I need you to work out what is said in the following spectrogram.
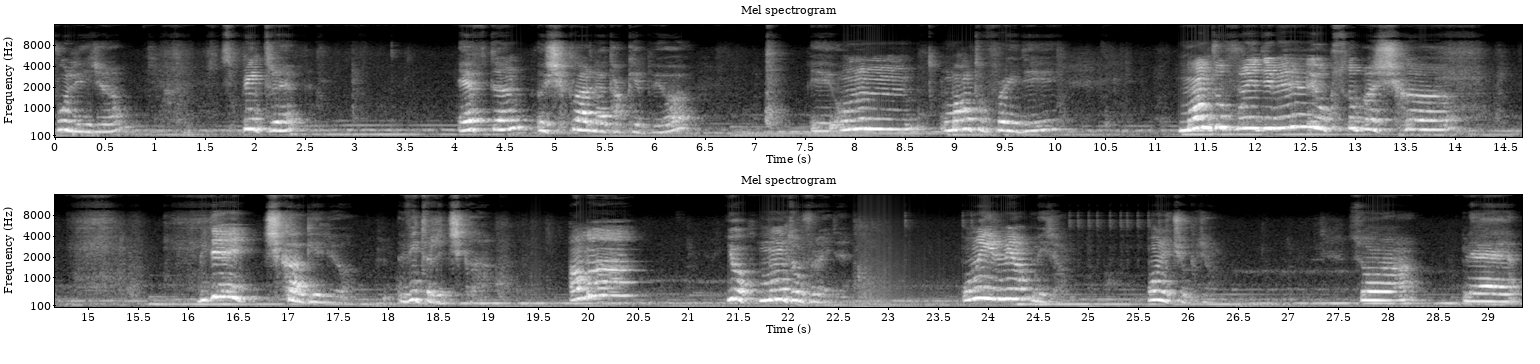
Fullleyeceğim. Springtrap. Afton ışıklarla atak yapıyor. Ee, onun Mount Freddy Mount Freddy mi yoksa başka bir de Chica geliyor. Wither Chica. Ama yok Mount Freddy. Onu 20 yapmayacağım. 13 yapacağım. Sonra eee,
